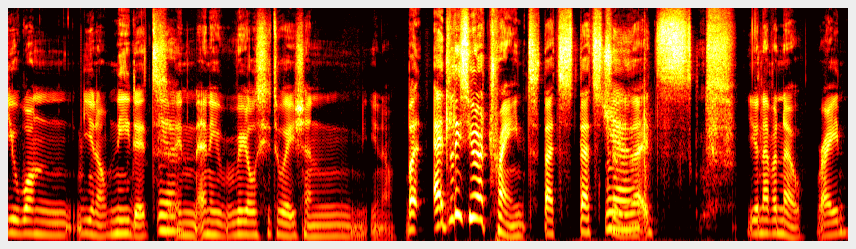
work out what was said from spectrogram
you won't, you know, need it yeah. in any real situation, you know. But at least you are trained. That's that's true. Yeah. It's you never know, right?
